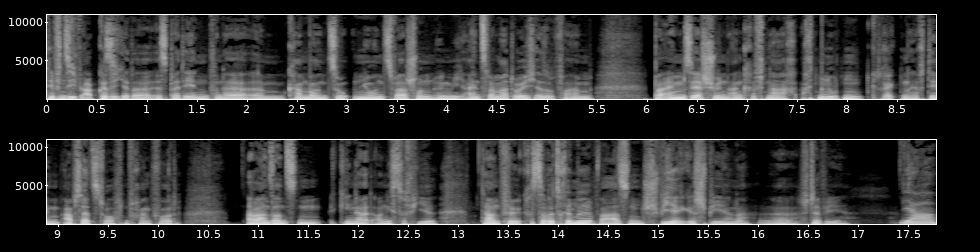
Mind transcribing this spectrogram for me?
defensiv abgesicherter ist bei denen. Von der ähm, kam man zu Union zwar schon irgendwie ein, zwei Mal durch, also vor allem bei einem sehr schönen Angriff nach acht Minuten direkt nach dem Abseitstor von Frankfurt. Aber ansonsten ging da halt auch nicht so viel. Da und für Christopher Trimmel war es ein schwieriges Spiel, ne, äh, Steffi? Ja,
